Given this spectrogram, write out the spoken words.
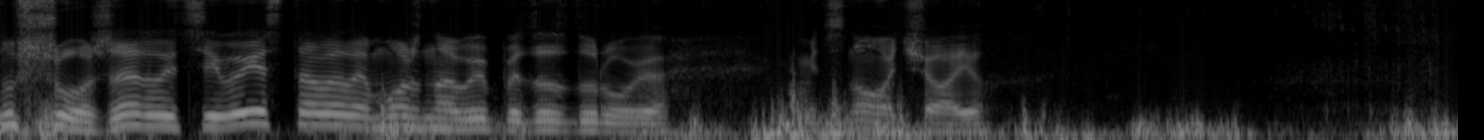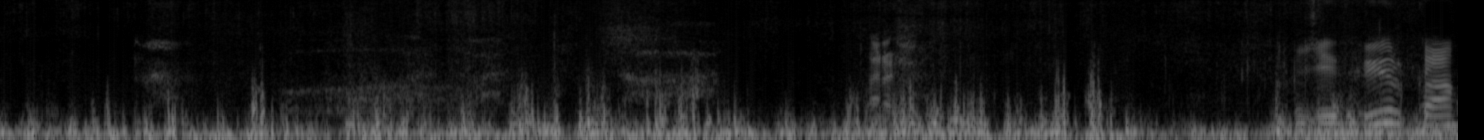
Ну що, жерлиці виставили, можна випити за здоров'я. Міцного чаю. Зефірка.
